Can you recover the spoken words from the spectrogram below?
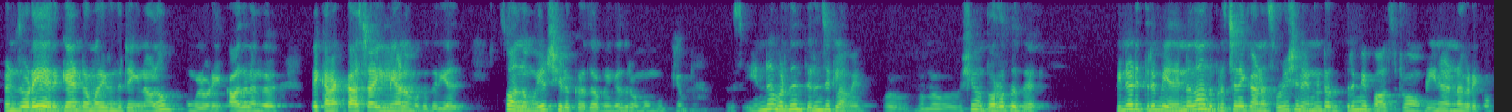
ஃப்ரெண்ட்ஸோடயே இருக்கேன்ற மாதிரி இருந்துட்டீங்கனாலும் உங்களுடைய காதல் அங்கே போய் கனெக்ட் ஆச்சா இல்லையான்னு நமக்கு தெரியாது. ஸோ அந்த முயற்சி எடுக்கிறது அப்படிங்கிறது ரொம்ப முக்கியம். என்ன வருதுன்னு தெரிஞ்சுக்கலாமே. நம்ம ஒரு விஷயம் துரத்துது பின்னாடி திரும்பி என்னதான் அந்த பிரச்சனைக்கான சொல்யூஷன் என்னன்றத திரும்பி பார்த்துட்டோம் அப்படின்னா என்ன கிடைக்கும்?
